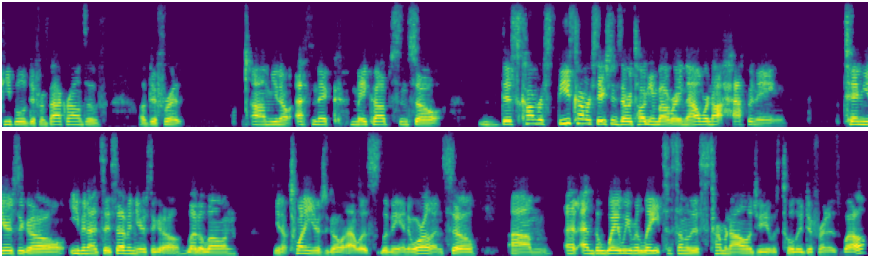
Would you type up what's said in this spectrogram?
people of different backgrounds, of, of different, um, you know, ethnic makeups. And so this converse, these conversations that we're talking about right now were not happening 10 years ago, even I'd say seven years ago, let alone you know 20 years ago when I was living in New Orleans. So um, and and the way we relate to some of this terminology was totally different as well.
